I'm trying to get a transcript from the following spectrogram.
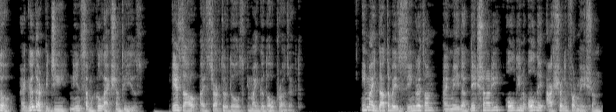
So, a good RPG needs some cool action to use. Here's how I structure those in my Godot project. In my database singleton, I made a dictionary holding all the action information.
